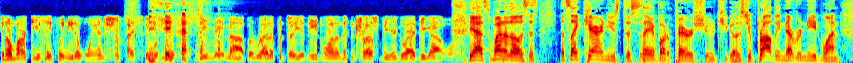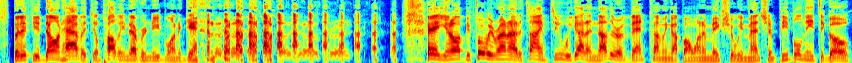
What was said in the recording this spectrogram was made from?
You know, Mark, do you think we need a winch? I say, well, you, you may not, but right up until you need one, and then trust me, you're glad you got one. Yeah, it's one of those. It's, it's like Karen used to say about a parachute. She goes, "You'll probably never need one, but if you don't have it, you'll probably never need one again." yeah, that's right. hey, you know what? Before we run out of time, too, we got another event coming up. I want to make sure we mention. People need to go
